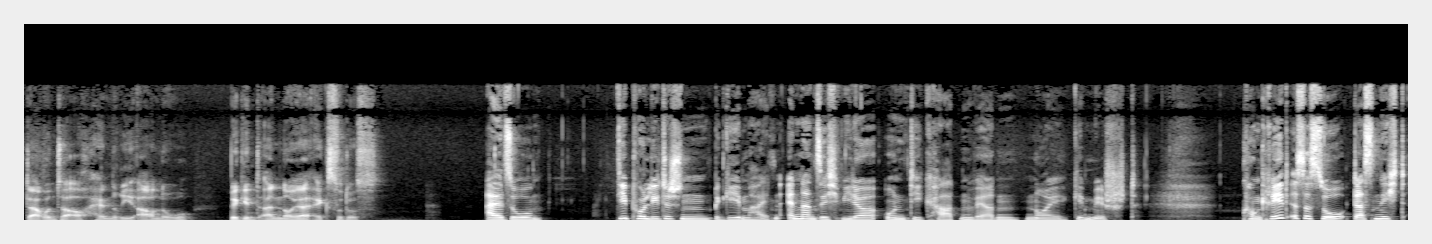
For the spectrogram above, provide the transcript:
darunter auch Henry Arnaud, beginnt ein neuer Exodus. Also die politischen Begebenheiten ändern sich wieder und die Karten werden neu gemischt. Konkret ist es so, dass nicht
